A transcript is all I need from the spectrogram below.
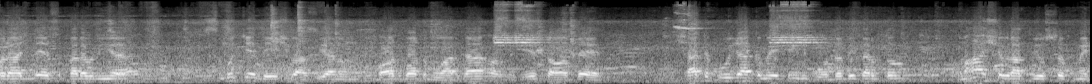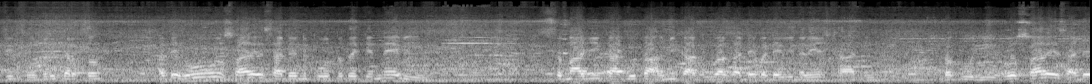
ਔਰ ਅੱਜ ਦੇ ਇਸ ਪਰਵ ਦੀਆਂ ਸਮੁੱਚੇ ਦੇਸ਼ ਵਾਸੀਆਂ ਨੂੰ ਬਹੁਤ ਬਹੁਤ ਮੁਬਾਰਕਾਂ ਔਰ ਵਿਸ਼ੇਸ਼ ਤੌਰ ਤੇ ਛਠ ਪੂਜਾ ਕਮੇਟੀ ਨਕੋਦਰ ਦੀ ਤਰਫ ਤੋਂ ਮਹਾ ਸ਼ਿਵਰਾਤਰੀ ਉਤਸਵ ਕਮੇਟੀ ਨਕੋਦਰ ਦੀ ਤਰਫ ਤੋਂ ਅਤੇ ਹੋਰ ਸਾਰੇ ਸਾਡੇ ਨਕੋਦਰ ਦੇ ਜਿੰਨੇ ਵੀ ਸਮਾਜਿਕ ਆਗੂ, ਧਾਰਮਿਕ ਆਗੂ ਆ, ਸਾਡੇ ਵੱਡੇ ਵੀ ਨਰੇਸ਼ ਠਾਕ ਜੀ, ਬੱਬੂ ਜੀ, ਉਹ ਸਾਰੇ ਸਾਡੇ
